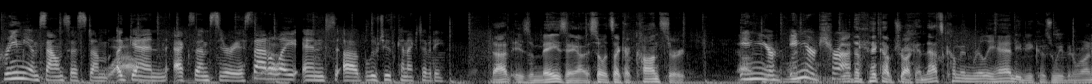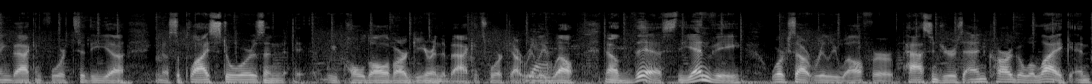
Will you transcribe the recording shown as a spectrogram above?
premium sound system. Wow. Again, XM Sirius satellite yeah. and uh, Bluetooth connectivity. That is amazing. So it's like a concert in your with, in your truck with a pickup truck, and that's come in really handy because we've been running back and forth to the uh, you know supply stores, and we hold all of our gear in the back. It's worked out really Yeah. well. Now this, the NV, works out really well for passengers and cargo alike, and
